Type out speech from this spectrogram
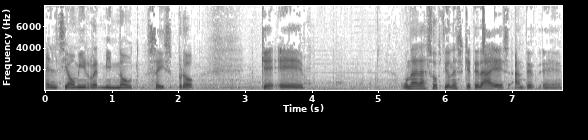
el Xiaomi Redmi Note 6 Pro, que eh, una de las opciones que te da es, antes, eh,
